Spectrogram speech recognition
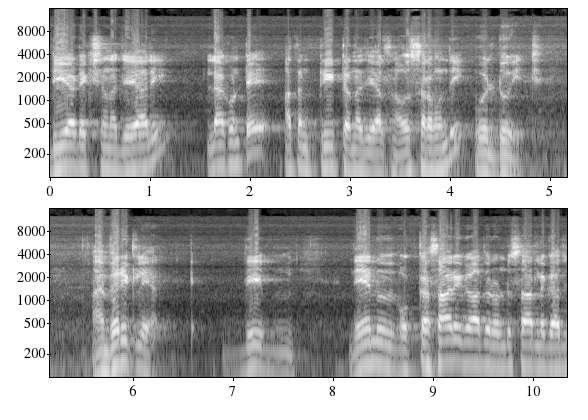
డీ అడిక్షన్ చేయాలి లేకుంటే అతను ట్రీట్ అన్న చేయాల్సిన అవసరం ఉంది will do it I'm very clear the నేను ఒక్కసారి కాదు రెండు సార్లు కాదు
